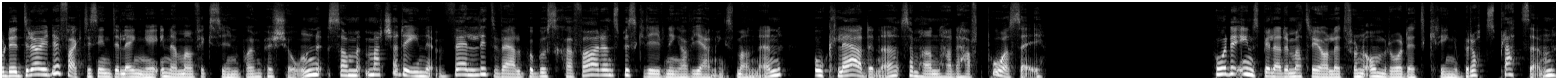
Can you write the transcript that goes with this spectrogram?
Och det dröjde faktiskt inte länge innan man fick syn på en person som matchade in väldigt väl på busschaufförens beskrivning av gärningsmannen och kläderna som han hade haft på sig. På det inspelade materialet från området kring brottsplatsen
